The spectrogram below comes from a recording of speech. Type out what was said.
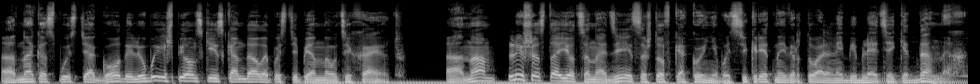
Однако спустя годы любые шпионские скандалы постепенно утихают. А нам лишь остается надеяться, что в какой-нибудь секретной виртуальной библиотеке данных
